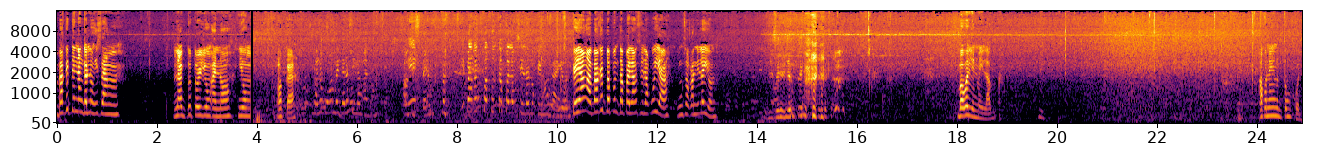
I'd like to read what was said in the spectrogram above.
bakit tinanggal nung isang nagtutur yung ano, yung... Okay. Kala ko nga may dala silang ano, sound system. eh bakit papunta pa lang sila nung kinuha yun? Kaya nga, bakit papunta pa lang sila kuya? Yung sa kanila yon. Hindi sa'yo yan, te. Bawal yun may lab. Ako na yung nagtungkod.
